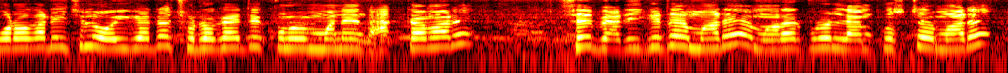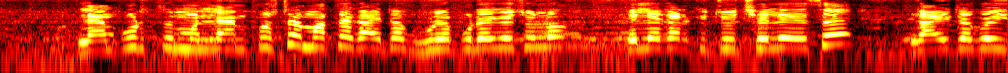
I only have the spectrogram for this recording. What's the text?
বড় গাড়ি ছিল, ওই গাড়িটা ছোটো গাড়িতে কোনো মানে ধাক্কা মারে, সে ব্যারিকেটে মারে, মারার পরে ল্যাম্পপোস্টে মারে ল্যাম্পপোস্ট ল্যাম্পপোস্টের মাথায় গাড়িটা ঘুরে পড়ে গেছিল। এলাকার কিছু ছেলে এসে গাড়িটাকে ওই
